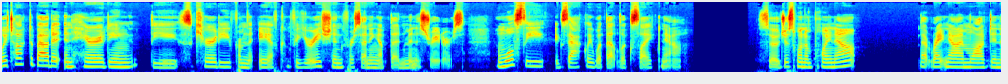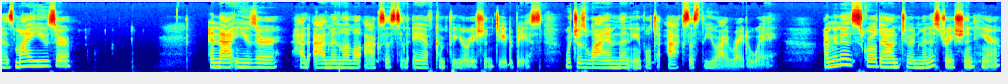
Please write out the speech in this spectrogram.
we talked about it inheriting the security from the AF configuration for setting up the administrators. And we'll see exactly what that looks like now. So just want to point out that right now I'm logged in as my user, and that user had admin level access to the AF configuration database, which is why I'm then able to access the UI right away. I'm going to scroll down to administration here.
